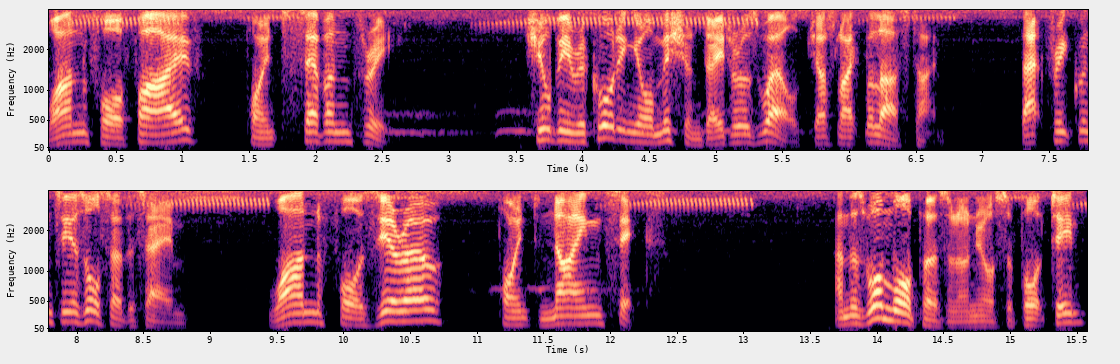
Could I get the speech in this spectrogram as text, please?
145.73. She'll be recording your mission data as well, just like the last time. That frequency is also the same, 140.96. And there's one more person on your support team.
